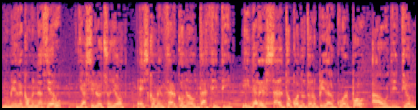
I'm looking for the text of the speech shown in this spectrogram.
mi recomendación, y así lo he hecho yo, es comenzar con Audacity y dar el salto cuando te lo pida el cuerpo a Audition.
